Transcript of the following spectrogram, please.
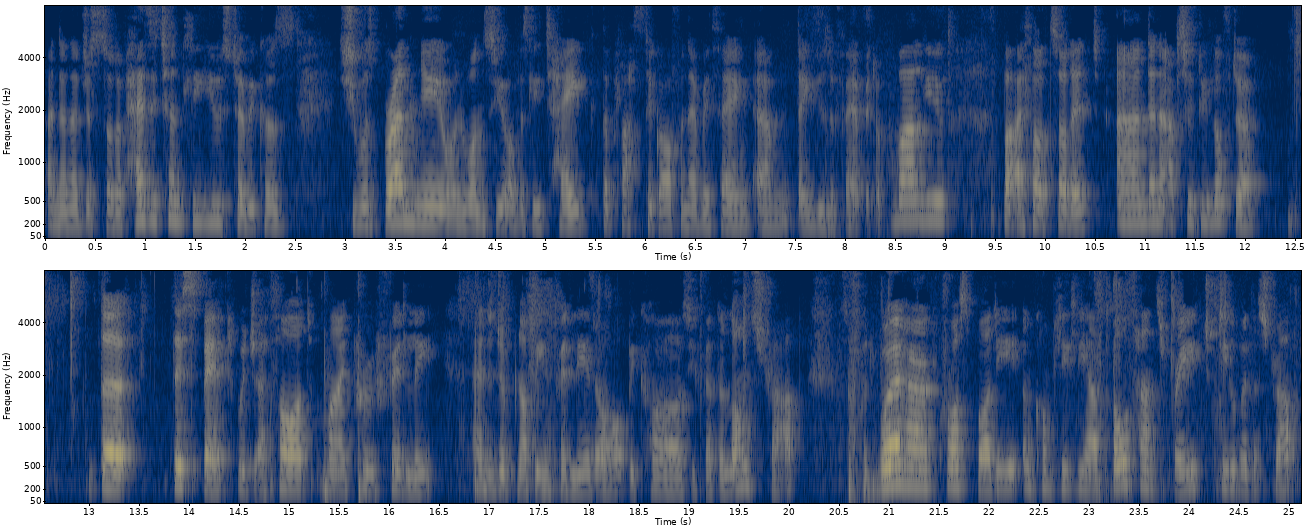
And then I just sort of hesitantly used her because she was brand new, and once you obviously take the plastic off and everything, um, they use a fair bit of value but I thought solid, and then I absolutely loved her. The this bit, which I thought might prove fiddly, ended up not being fiddly at all because you've got the long strap, so I could wear her crossbody and completely have both hands free to deal with the strap.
